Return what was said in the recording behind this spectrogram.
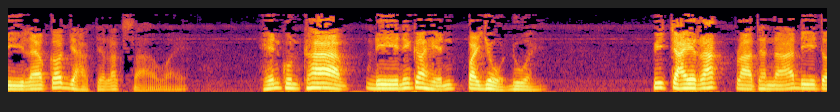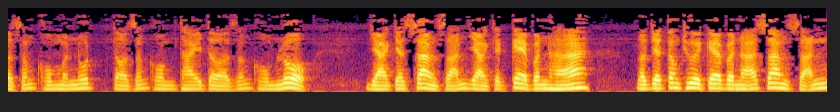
ดีแล้วก็อยากจะรักษาไว้ เห็นคุณค่าดีนี่ก็เห็นประโยชน์ด้วย มีใจรักปรารถนาดีต่อสังคมมนุษย์ ต่อสังคมไทยต่อสังคมโลก อยากจะสร้างสรรค์อยากจะแก้ปัญหา เราจะต้องช่วยแก้ปัญหาสร้างสรรค์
